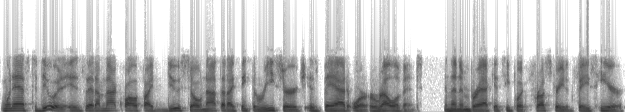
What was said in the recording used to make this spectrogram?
when asked to do it is that I'm not qualified to do so, not that I think the research is bad or irrelevant. And then in brackets, he put frustrated face here.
